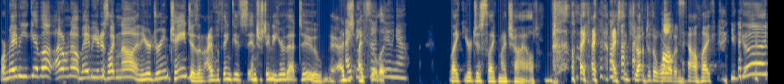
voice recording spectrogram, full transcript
or maybe you give up. I don't know. Maybe you're just like, no, and your dream changes, and I think it's interesting to hear that too. I, just, I think I so like, too. Yeah like you're just like my child. like I, I, sent you out into the world, and now I'm like, you good?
